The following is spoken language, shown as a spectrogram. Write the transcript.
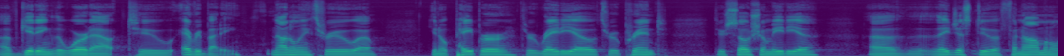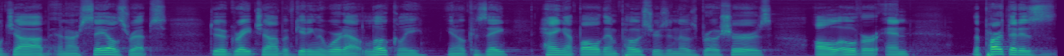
of getting the word out to everybody, not only through, uh, you know, paper, through radio, through print, through social media. Uh, they just do a phenomenal job, and our sales reps do a great job of getting the word out locally, you know, because they hang up all them posters and those brochures all over. And the part that is,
